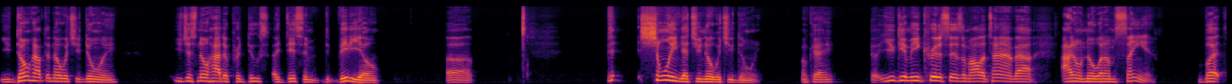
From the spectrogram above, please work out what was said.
you don't have to know what you're doing you just know how to produce a decent video uh showing that you know what you're doing. Okay. Uh, you give me criticism all the time about I don't know what I'm saying, but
